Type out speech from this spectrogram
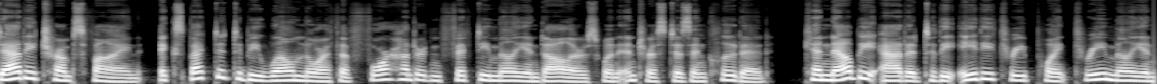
Daddy Trump's fine, expected to be well north of $450 million when interest is included, can now be added to the $83.3 million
